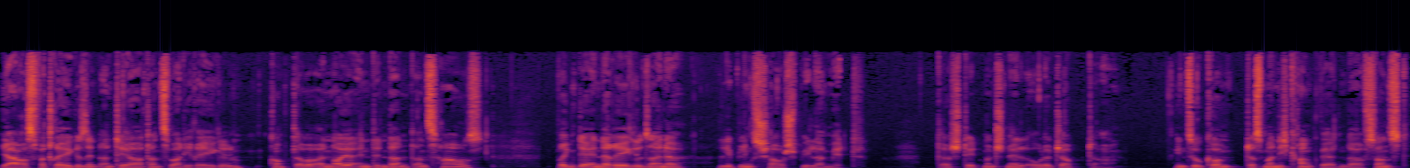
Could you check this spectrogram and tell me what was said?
Jahresverträge sind an Theatern zwar die Regel, kommt aber ein neuer Intendant ans Haus, bringt er in der Regel seine Lieblingsschauspieler mit. Da steht man schnell ohne Job da. Hinzu kommt, dass man nicht krank werden darf, sonst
